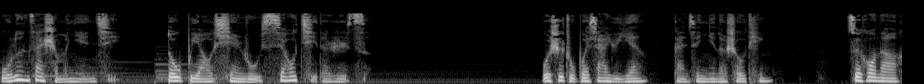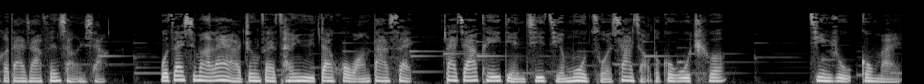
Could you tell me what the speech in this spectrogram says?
无论在什么年纪，都不要陷入消极的日子。我是主播夏雨嫣，感谢您的收听。最后呢，和大家分享一下，我在喜马拉雅正在参与带货王大赛，大家可以点击节目左下角的购物车，进入购买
